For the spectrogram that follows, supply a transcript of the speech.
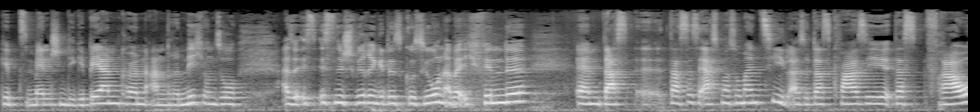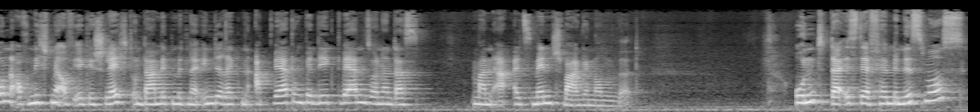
gibt es Menschen, die gebären können, andere nicht und so. Also es ist eine schwierige Diskussion, aber ich finde, ähm, das, äh, das ist erstmal so mein Ziel. Also dass quasi, dass Frauen auch nicht mehr auf ihr Geschlecht und damit mit einer indirekten Abwertung belegt werden, sondern dass man als Mensch wahrgenommen wird. Und da ist der Feminismus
